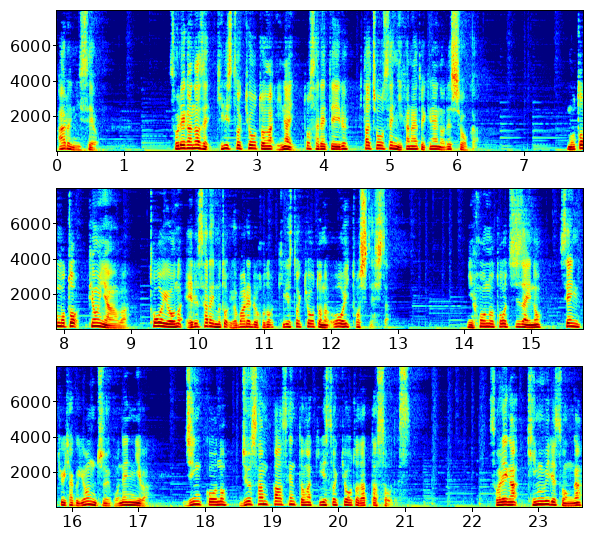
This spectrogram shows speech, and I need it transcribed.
あるにせよ、それがなぜキリスト教徒がいないとされている北朝鮮に行かないといけないのでしょうか。もともと平壌は東洋のエルサレムと呼ばれるほどキリスト教徒の多い都市でした。日本の統治時代の1945年には人口の13%がキリスト教徒だったそうです。それがキム・ウィルソンが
